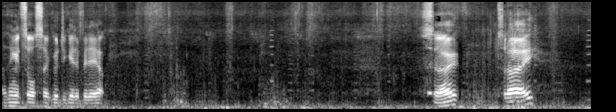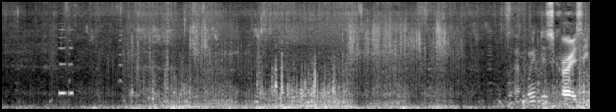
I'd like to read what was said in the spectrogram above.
I think it's also good to get a bit out. So, today, that wind is crazy.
